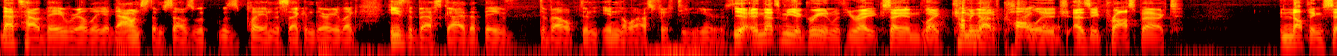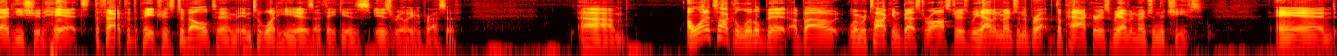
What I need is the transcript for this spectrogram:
That's how they really announced themselves with was playing the secondary. Like he's the best guy that they've developed in in the last 15 years. Yeah, and that's me agreeing with you, right? Saying yeah. like coming right. out of college as a prospect nothing said he should hit. The fact that the Patriots developed him into what he is, I think, is is really impressive. Um, I want to talk a little bit about when we're talking best rosters. We haven't mentioned the the Packers. We haven't mentioned the Chiefs, and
